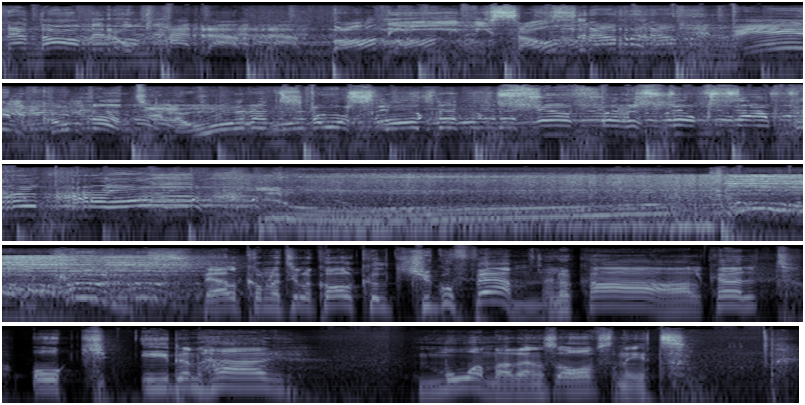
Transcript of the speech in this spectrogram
Mina damer och herrar, barn i vissa åldrar. Välkomna till årets storslagna supersuccéprogram! Välkomna till Lokalkult 25! Lokalkult. Och i den här månadens avsnitt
